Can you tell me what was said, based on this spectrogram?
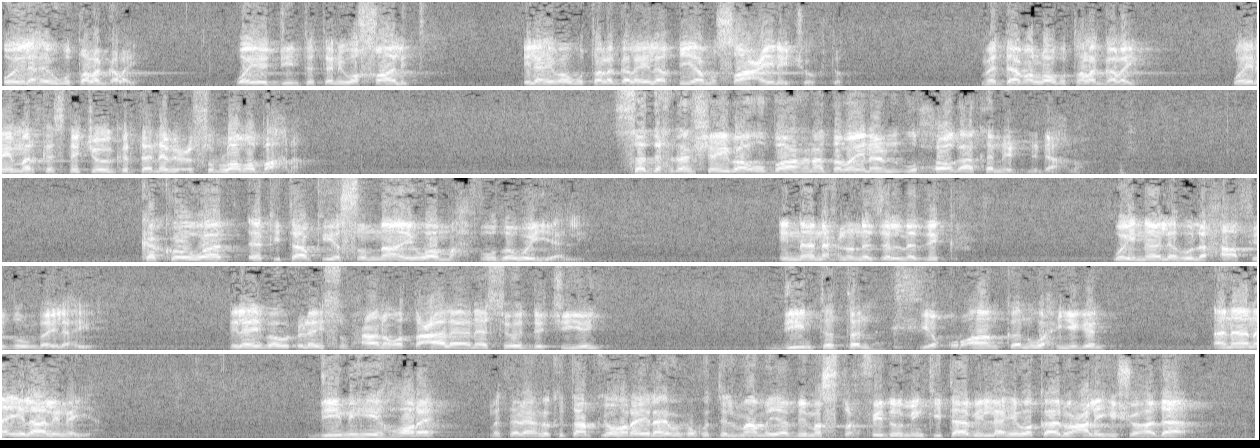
oo ilaahay ugu talagalay waayo diinta tani waa khaalid. Ilahay baa ugu talagalay ilaa qiyaamu saaca inay joogto. Maadaama loogu talagalay waa inay mar kasta joogi kartaa nebi cusub looma baahna. Saddexdan shay baa u baahan haddaba inaan waxoogaa ka nidhnidhaahno ka koowaad ee kitaabka iyo sunnaahi waa maxfuuda way yaalli. Innaa naxnu nazalna dikr wa innaa lahu la xaafiduun baa ilahay yidhi. Ilaahay baa wuxuu leeyay subxaana wa tacaala anaa soo dejiyey diinta tan iyo qur'aankan waxyigan anaana ilaalinaya diimihii hore maala ahlu kitaabkii hore ilaahay wuxuu ku tilmaamayaa bima stuxfiduu min kitaabi illahi wa kanuu calayhi shuhadaa.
